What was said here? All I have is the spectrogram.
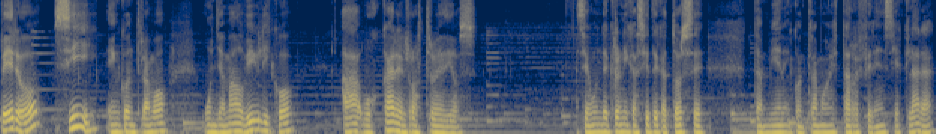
pero sí encontramos un llamado bíblico a buscar el rostro de Dios. Según de Crónicas 7:14 también encontramos esta referencia clara,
